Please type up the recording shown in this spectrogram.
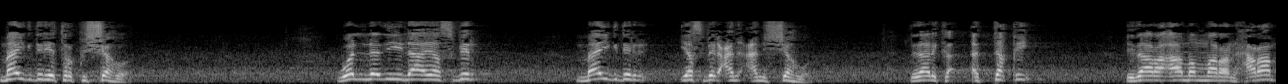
ما يقدر يترك الشهوة. والذي لا يصبر ما يقدر يصبر عن عن الشهوة. لذلك التقي إذا رأى منظرا حرام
